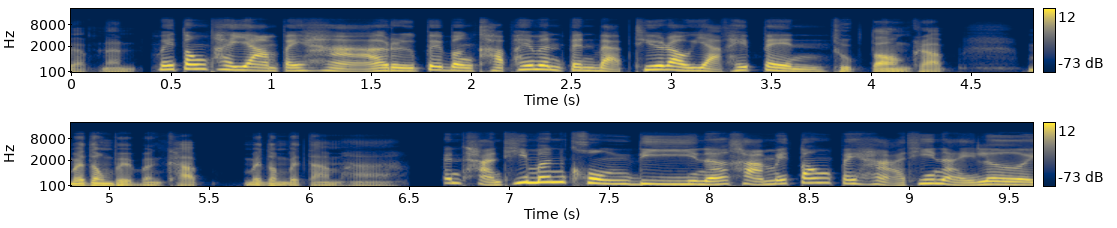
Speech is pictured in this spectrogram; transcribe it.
แบบนั้น ไม่ต้องพยายามไปหาหรือไปบังคับให้มันเป็นแบบที่เราอยากให้เป็น ถูกต้องครับ ไม่ต้องไปบังคับ ไม่ต้องไปตามหา เป็นฐานที่มั่นคงดีนะคะ ไม่ต้องไปหาที่ไหนเลย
